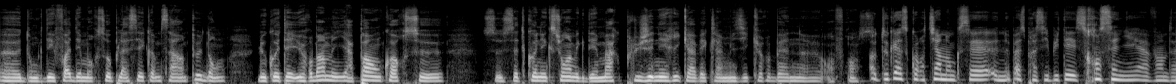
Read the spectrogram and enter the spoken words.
euh, donc des fois des morceaux placés comme ça, un peu dans le côté urbain, mais il n'y a pas encore ce, ce- cette connexion avec des marques plus génériques avec la musique urbaine euh, en France. En tout cas, ce qu'on retient, c'est ne pas se précipiter et se renseigner avant de,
